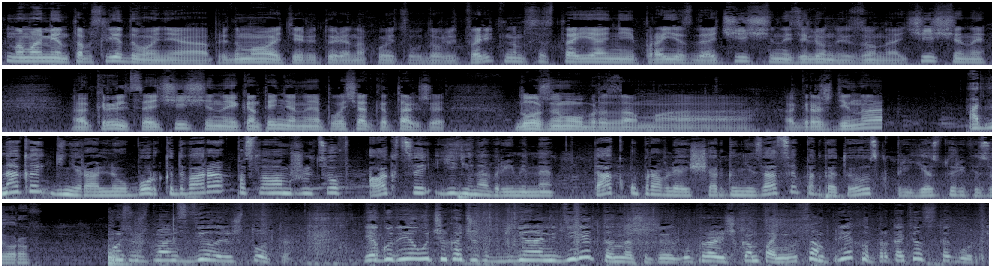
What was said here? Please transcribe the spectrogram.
На момент обследования придомовая территория находится в удовлетворительном состоянии, проезды очищены, зеленые зоны очищены, крыльца очищены, контейнерная площадка также должным образом э, ограждена. Однако генеральная уборка двора, по словам жильцов, акция единовременная. Так управляющая организация подготовилась к приезду ревизоров. Просим, чтобы нам сделали что-то. Я говорю, я очень хочу, чтобы генеральный директор нашей управляющей компании вот сам приехал, прокатился до горки.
